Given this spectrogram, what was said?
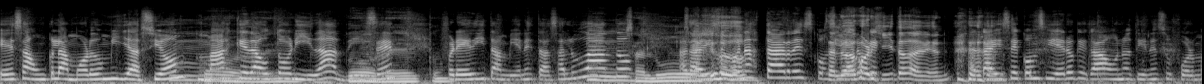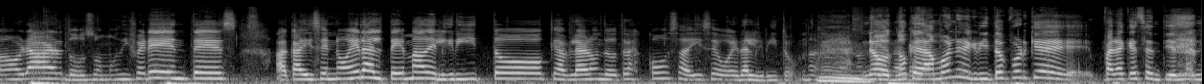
es a un clamor de humillación Mm. más que de autoridad, dice. correcto. Freddy también está saludando. Saludos. Acá dice buenas tardes. Saludos a considero que- Jorgito también. Acá dice, considero que cada uno tiene su forma de orar, todos somos diferentes. Acá dice, no era el tema del grito, que hablaron de otras cosas, dice, o era el grito. No, Mm. Nos quedamos en el grito porque para que se entienda. el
